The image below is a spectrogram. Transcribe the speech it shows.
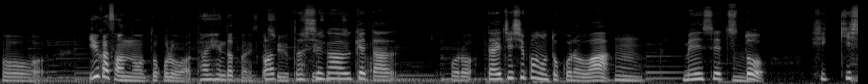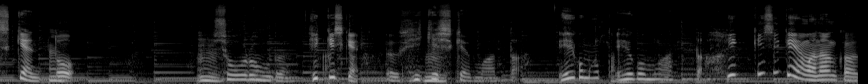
そうゆかさんのところは大変だったんですか就私が受け、たところ第一志望のところは就職試験は面接と筆記試験とうんうん、小論文、筆記試験。うん筆記試験もあった、英語もあったの？英語もあった。筆記試験はなんか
